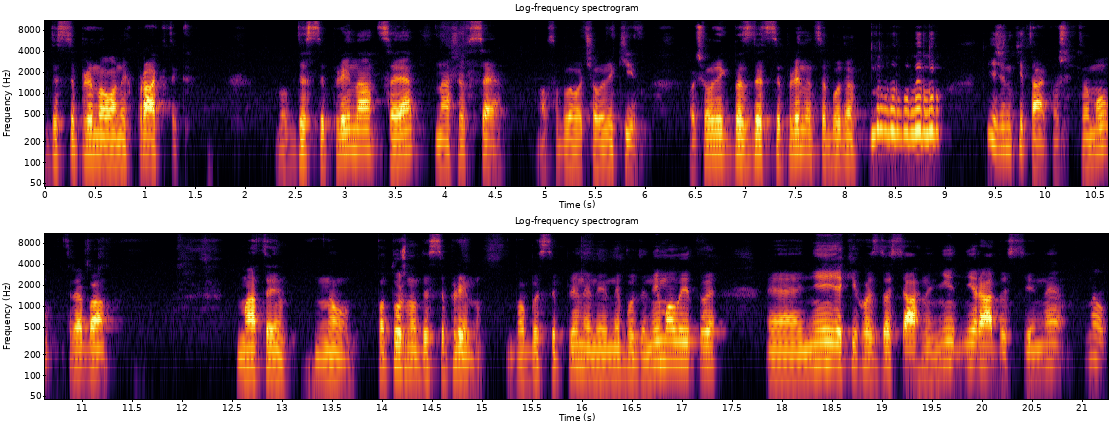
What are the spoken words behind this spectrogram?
дисциплінованих практик. Бо дисципліна це наше все, особливо чоловіків. Бо чоловік без дисципліни це буде і жінки також. Тому треба мати ну, потужну дисципліну. Бо без дисципліни не, не буде ні молитви, е, ні якихось досягнень, ні, ні радості, ні, ну,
